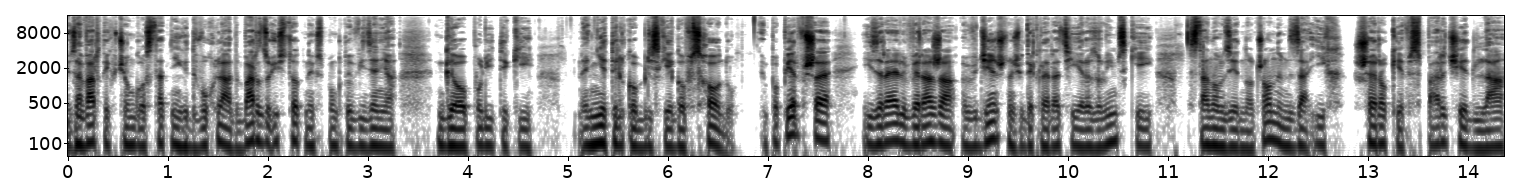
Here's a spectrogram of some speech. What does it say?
zawartych w ciągu ostatnich dwóch lat, bardzo istotnych z punktu widzenia geopolityki nie tylko Bliskiego Wschodu. Po pierwsze, Izrael wyraża wdzięczność w deklaracji jerozolimskiej Stanom Zjednoczonym za ich szerokie wsparcie dla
